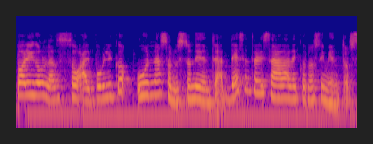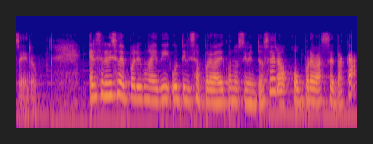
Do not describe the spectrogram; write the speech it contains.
Polygon lanzó al público una solución de identidad descentralizada de conocimiento cero. El servicio de Polygon ID utiliza prueba de conocimiento cero o prueba ZK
